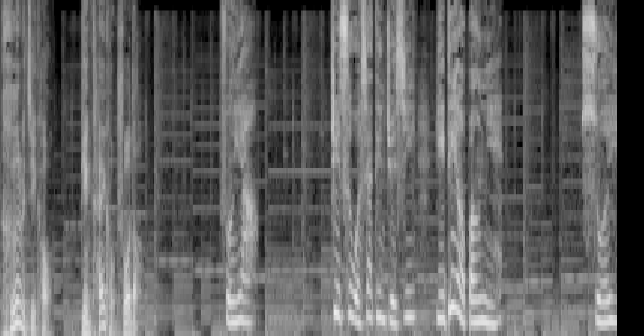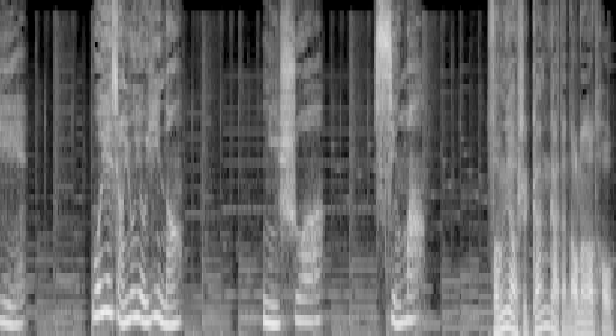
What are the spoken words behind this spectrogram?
喝了几口，便开口说道：“冯耀，这次我下定决心，一定要帮你。所以，我也想拥有异能。你说，行吗？”冯耀是尴尬的挠了挠头，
